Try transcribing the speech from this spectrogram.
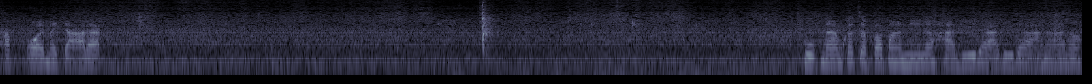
ทับอ้อยแม่จ๋าแล้วถูกน้ำก็จะประมาณนี้นะคะดีดาดีดานะเนาะ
